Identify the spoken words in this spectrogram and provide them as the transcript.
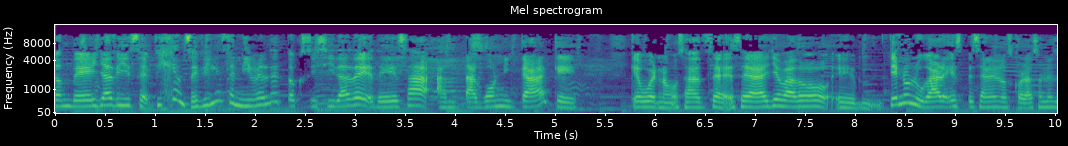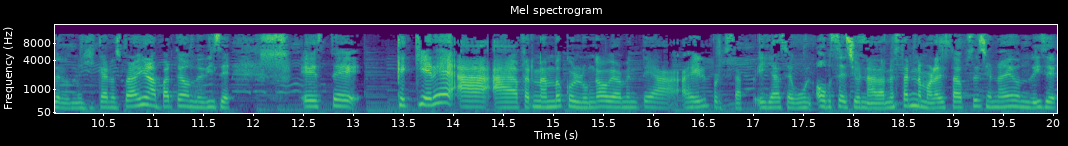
donde ella dice, fíjense, fíjense el nivel de toxicidad de, de esa antagónica que, que bueno, o sea, se, ha llevado, eh, tiene un lugar especial en los corazones de los mexicanos, pero hay una parte donde dice, este, que quiere a, Fernando Colunga, obviamente a, él, porque está ella según obsesionada, no está enamorada, está obsesionada y donde dice,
